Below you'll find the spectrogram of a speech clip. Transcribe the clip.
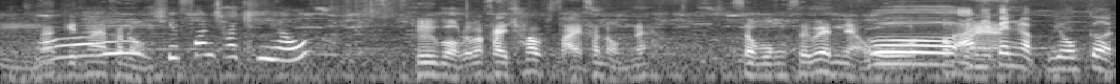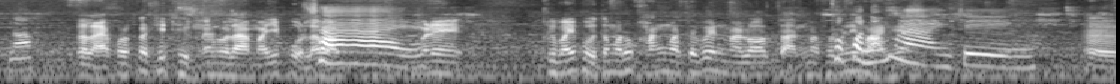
อืมน่ากินมากขนม โอ้ยชิฟฟ่อนชาเขียว คือบอกเลยว่าใครชอบสายขนมนะสวงเซเว่นเนี่ยโอ้โอ้ต้องอันมานี้เป็นแบบโยเกิร์ตเนาะ แต่หลายคนก็คิดถึงนะเวลามาญี่ปุ่นแล้วใชแบบ่ ไม่ได้คือมาญี่ปุ่นต้องมาทุกครั้งมาเซเว่นมารอสันมาแฟทุกมิคนลี่มาต้ร์อทงเนี่ยมาจริงเออ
